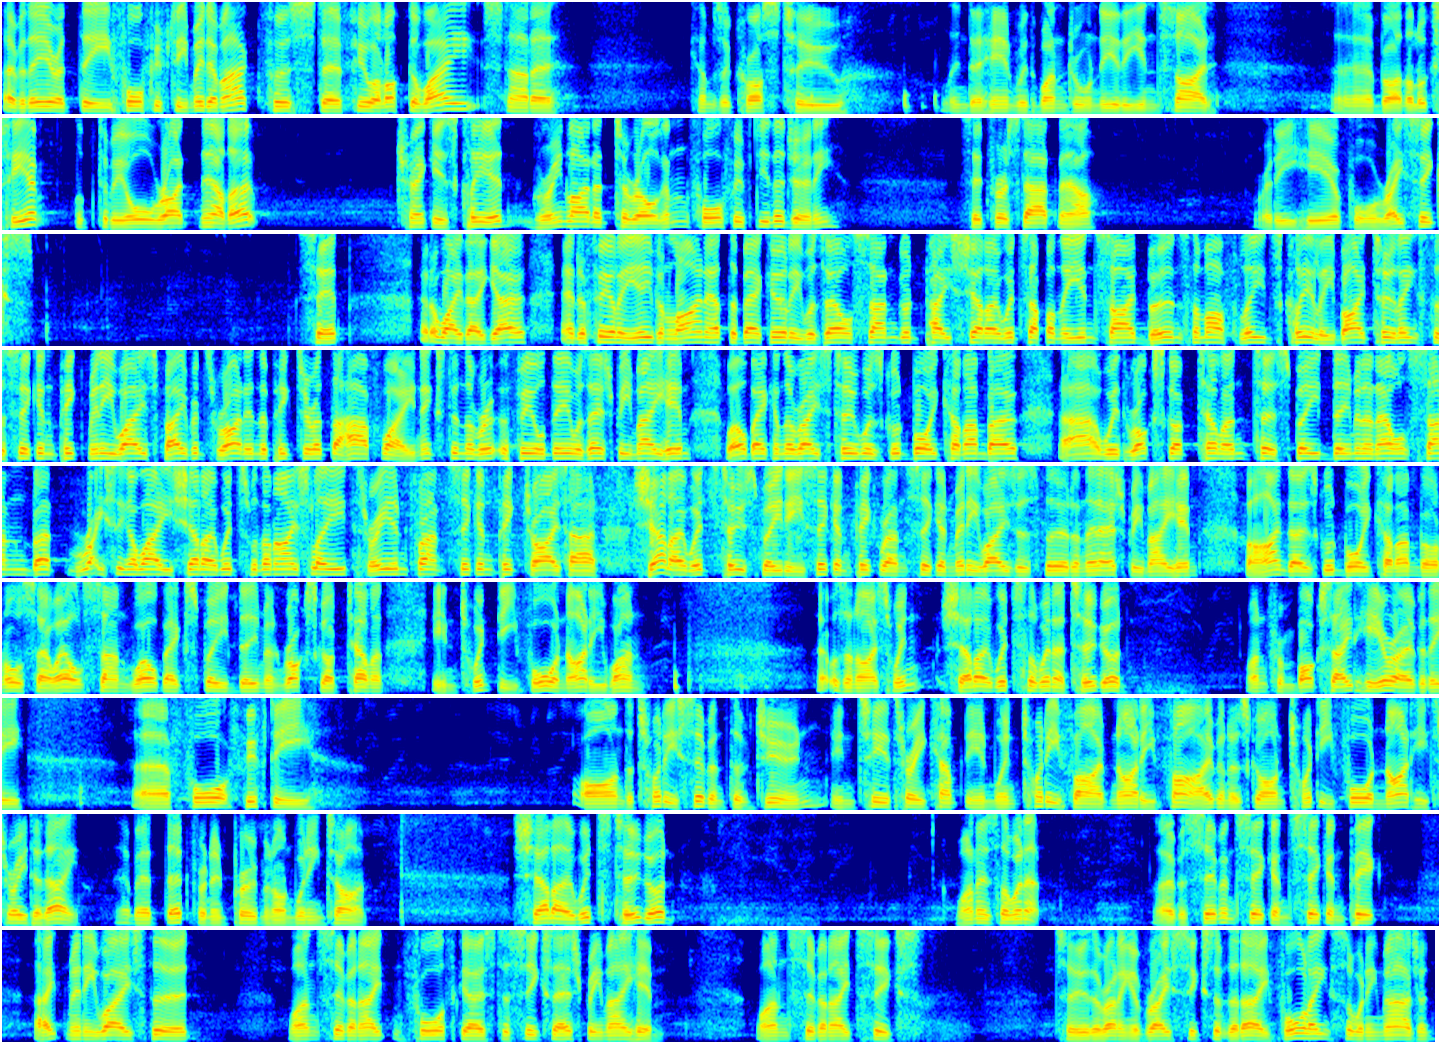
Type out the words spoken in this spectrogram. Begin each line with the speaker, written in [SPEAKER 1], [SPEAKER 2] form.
[SPEAKER 1] over there at the 450 metre mark. First uh, few are locked away. Starter comes across to lend a hand with one drawn near the inside uh, by the looks here. Look to be all right now though. Track is cleared. Green light at Traralgon. 450 the journey. Set for a start now. Ready here for race six. Set. And away they go. And a fairly even line out the back early was El Sun. Good pace. Shadow Wits up on the inside. Burns them off. Leads clearly by two lengths the second pick. Many ways. Favourites right in the picture at the halfway. Next in the field there was Ashby Mayhem. Well back in the race too was Good Boy Columbo uh, with Rock's Got Talent, uh, Speed Demon and El Sun. But racing away. Shadow Wits with a nice lead. Three in front. Second pick tries hard. Shallow Wits too speedy. Second pick runs second. Many ways is third. And then Ashby Mayhem behind those Good Boy Columbo and also El Sun. Wellback speed demon. Rock's got talent in 24.91. That was a nice win. Shallow Wits the winner. Too good. One from box eight here over the uh, 450 on the 27th of June in Tier 3 company and went 25.95 and has gone 24.93 today. How about that for an improvement on winning time? Shallow Wits, too good. One is the winner over seven seconds, second pick. Eight many ways, third. One, seven, eight, and fourth goes to six, Ashbury Mayhem. One, seven, eight, six to the running of race six of the day. Four lengths the winning margin.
